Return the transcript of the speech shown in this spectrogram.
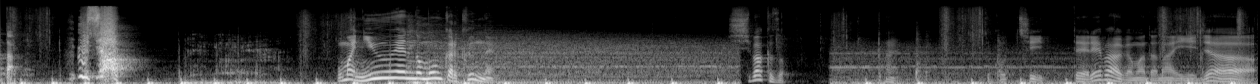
った。あっ！た後ろお前入園の門から来んなよ。しばくぞ。はい。こっち行ってレバーがまだない。じゃあ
